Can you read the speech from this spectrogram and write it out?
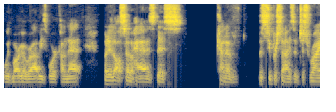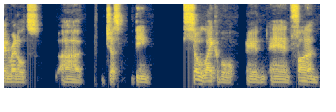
with Margot Robbie's work on that. But it also has this kind of the supersize of just Ryan Reynolds uh, just being so likable and and fun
